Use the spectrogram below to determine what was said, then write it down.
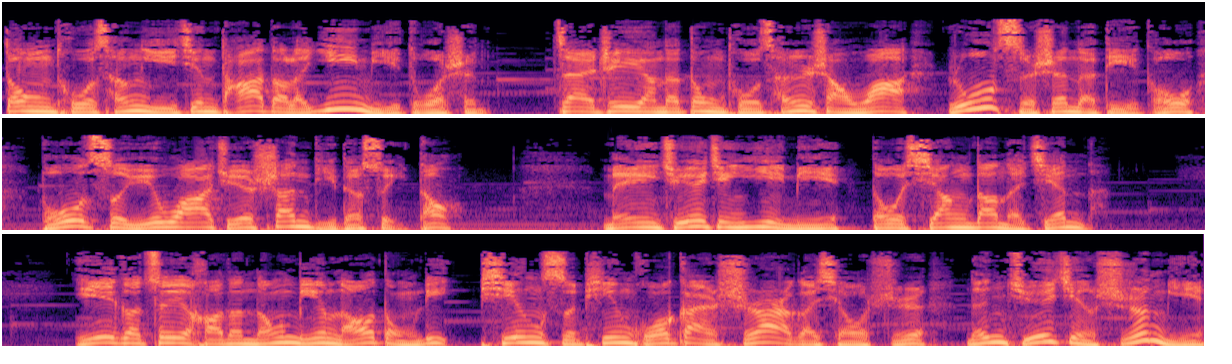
冻土层已经达到了一米多深，在这样的冻土层上挖如此深的地沟，不次于挖掘山底的隧道。每掘进一米都相当的艰难，一个最好的农民劳动力拼死拼活干十二个小时，能掘进十米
